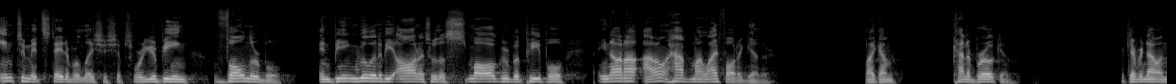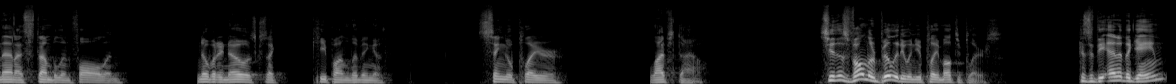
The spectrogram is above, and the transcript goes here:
intimate state of relationships where you're being vulnerable and being willing to be honest with a small group of people, you know, I don't have my life all together. Like I'm kind of broken. Like every now and then I stumble and fall, and nobody knows because I keep on living a single player lifestyle. See, there's vulnerability when you play multiplayers. Because at the end of the game,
